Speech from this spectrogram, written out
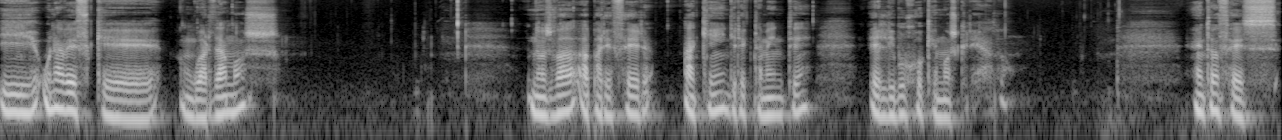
Y una vez que guardamos, nos va a aparecer aquí directamente el dibujo que hemos creado. Entonces,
